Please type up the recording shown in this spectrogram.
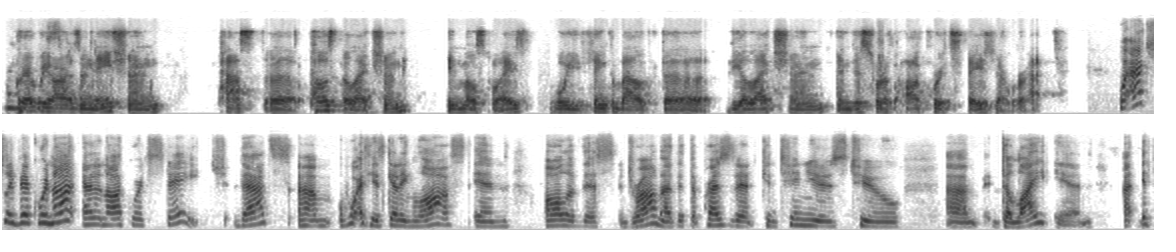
where we are as a nation past uh, post-election in most ways you think about the the election and this sort of awkward stage that we're at? Well, actually, Vic, we're not at an awkward stage. That's um, what is getting lost in all of this drama that the president continues to um, delight in. Uh, it,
